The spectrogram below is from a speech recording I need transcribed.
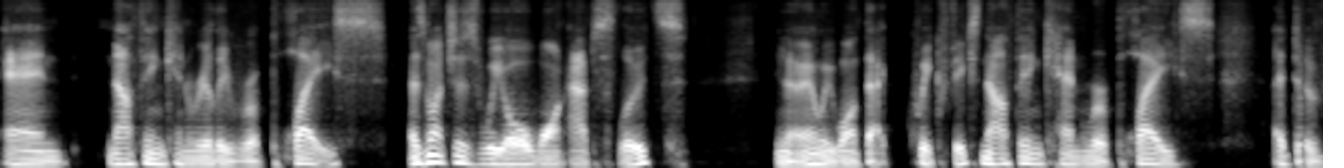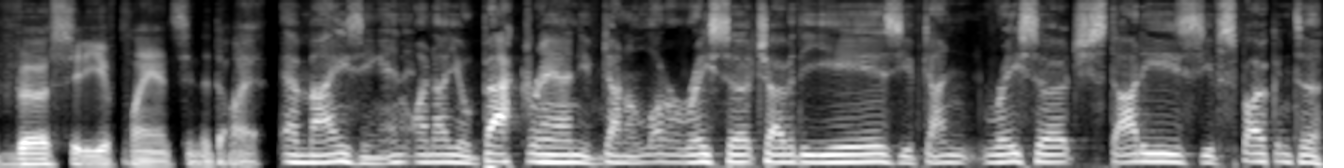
And nothing can really replace, as much as we all want absolutes, you know, and we want that quick fix, nothing can replace a diversity of plants in the diet. Amazing. And I know your background, you've done a lot of research over the years, you've done research, studies, you've spoken to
